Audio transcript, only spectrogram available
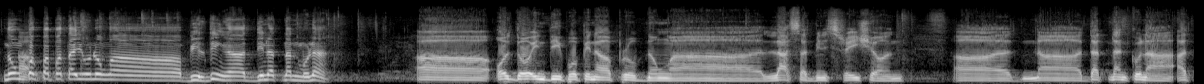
Nung Ah. pagpapatayo ng building, na dinatnan mo na. Uh, although hindi po pina-approve nung uh, last administration, uh, na datnan ko na at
